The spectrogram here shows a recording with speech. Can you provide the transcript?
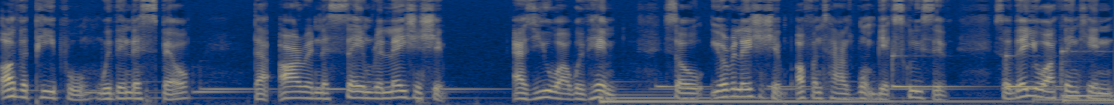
other people within their spell that are in the same relationship as you are with him. So your relationship oftentimes won't be exclusive. So there you are thinking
